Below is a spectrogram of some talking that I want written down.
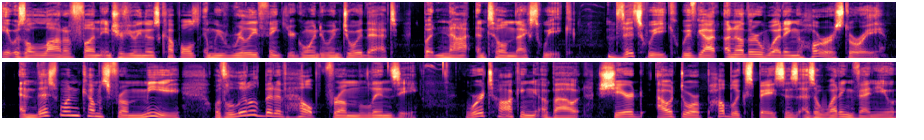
It was a lot of fun interviewing those couples, and we really think you're going to enjoy that, but not until next week. This week, we've got another wedding horror story. And this one comes from me with a little bit of help from Lindsay. We're talking about shared outdoor public spaces as a wedding venue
